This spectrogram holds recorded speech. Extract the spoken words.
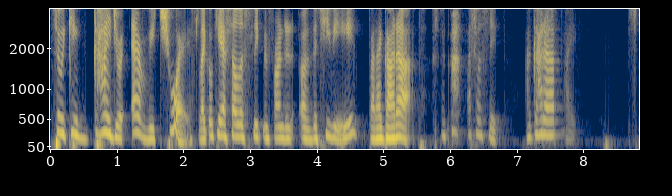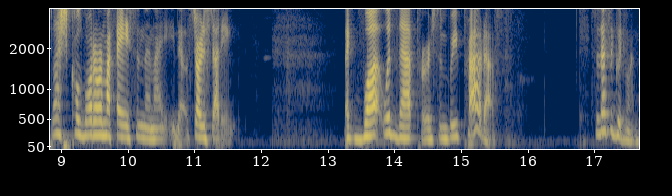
So it can guide your every choice. Like, okay, I fell asleep in front of the TV, but I got up. I fell asleep. I got up. I splashed cold water on my face, and then I, you know, started studying. Like, what would that person be proud of? So that's a good one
